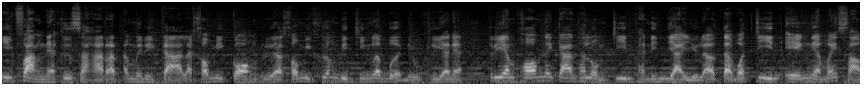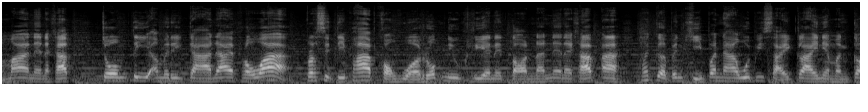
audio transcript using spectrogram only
อีกฝั่งเนี่ยคือสหรัฐอเมริกา และเขามีกองเรือเขามีเครื่องบินทิ้งระเบิดนิวเคลียร์เนี่ยเตรียมพร้อมในการถล่มจีนแผ่นดินใหญ่อยู่แล้ว แต่ว่าจีนเองเนี่ยไม่สามารถเนี่ยนะครับ โจมตีอเมริกาได้ เพราะว่าประสิทธิภาพของหัวรบนิวเคลียร์ในตอนนั้นเนี่ยนะครับอะถ้าเกิดเป็นขีปนาวุธพิสัยไกลเนี่ยมันก็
